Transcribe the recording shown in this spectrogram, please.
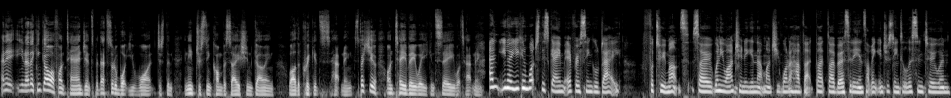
and it, you know they can go off on tangents, but that's sort of what you want. Just an, an interesting conversation going while the cricket's happening, especially on TV where you can see what's happening. And you know, you can watch this game every single day for two months. So when you are tuning in that much, you want to have that, that diversity and something interesting to listen to. And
